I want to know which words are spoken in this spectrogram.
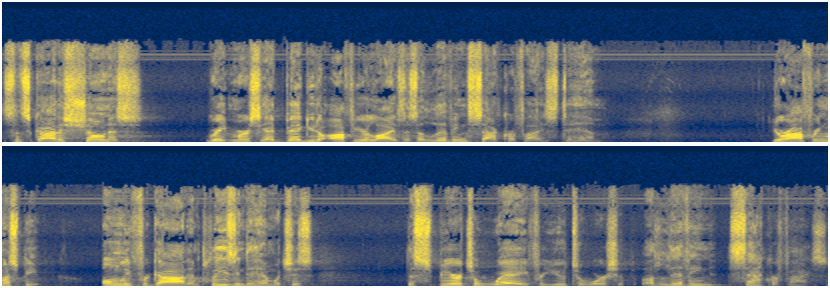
Since God has shown us great mercy, I beg you to offer your lives as a living sacrifice to Him. Your offering must be only for God and pleasing to Him, which is the spiritual way for you to worship, a living sacrifice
